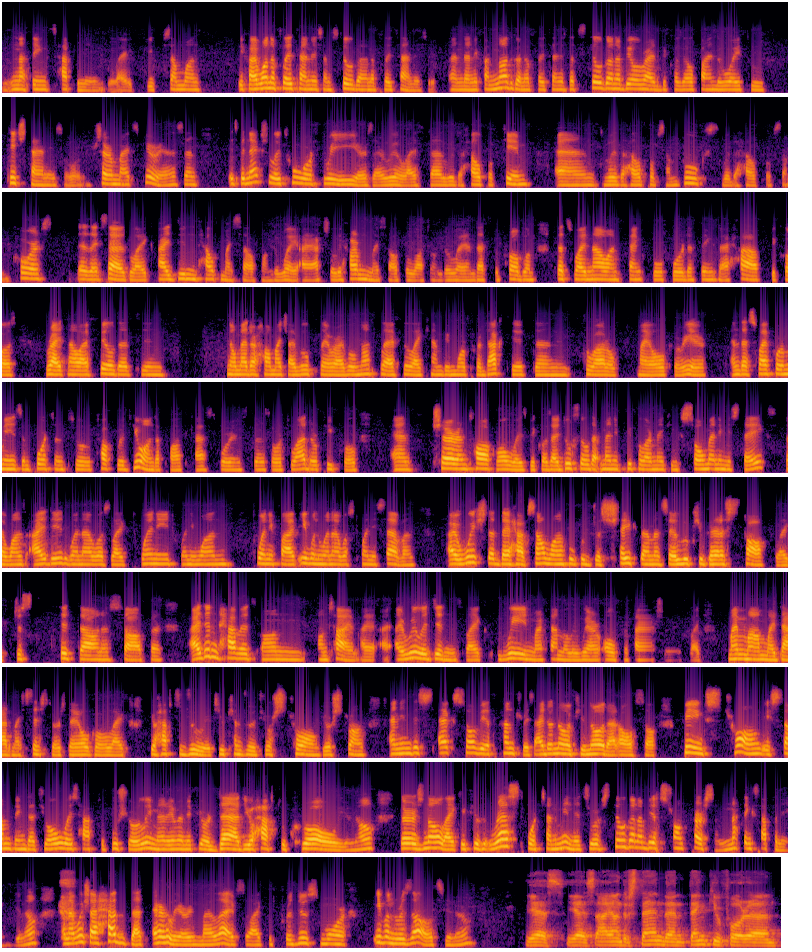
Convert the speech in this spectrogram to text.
Nothing's happening. Like if someone if i want to play tennis i'm still to play tennis. And then if i'm not to play tennis that's still to be all right because i'll find a way to teach tennis or share my experience. And it's been actually two or three years i realized that with the help of tim and with the help of some books with the help of some course as i said like i didn't help myself on the way. I actually harmed myself a lot on the way and that's the problem. That's why now i'm thankful for the things i have because right now i feel that in no matter how much i will play or i will not play i feel i can be more productive than throughout of my whole career. And that's why for me it's important to talk with you on the podcast for instance or to other people. And share and talk always because I do feel that many people are making so many mistakes. The ones I did when I was like 20, 21, 25, even when I was 27. I wish that they have someone who could just shake them and say, look, you gotta stop. Like just sit down and stop. And I didn't have it on on time. I, I really didn't. Like we in my family, we are all perfectionists. Like my mom, my dad, my sisters, they all go like, you have to do it. You can do it. You're strong. You're strong. And in these ex-Soviet countries, I don't know if you know that also, being strong is something that you always have to push your limit. Even if you're dead, you have to crawl, you know? There's no like, if you rest for 10 minutes, you're still going to be a strong person. Nothing's happening, you know? And I wish I had that earlier in my life so I could produce more even results, you know? Yes, yes, I understand. And thank you for um,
